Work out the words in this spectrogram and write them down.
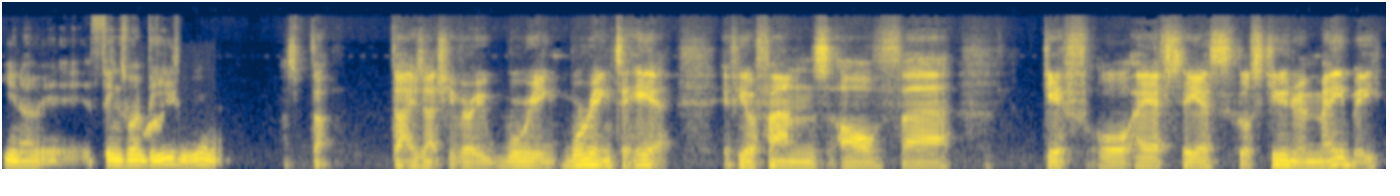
you know, it, things won't be easy. You that that is actually very worrying worrying to hear. If you're fans of uh, GIF or AFC Eskilstuna, and maybe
